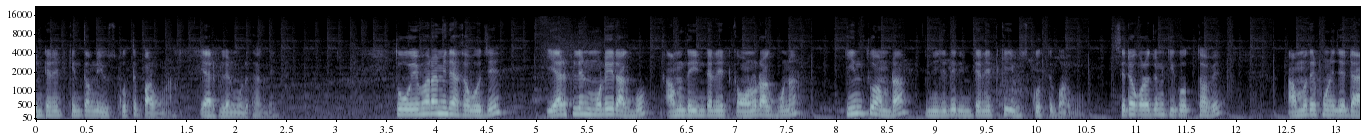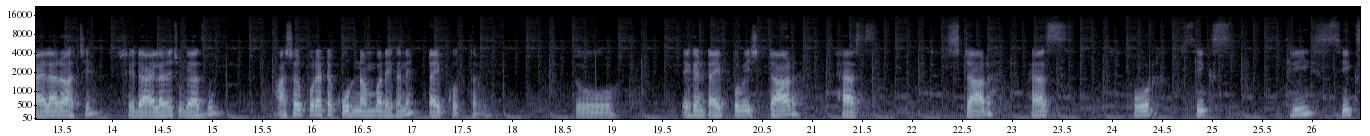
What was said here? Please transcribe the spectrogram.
ইন্টারনেট কিন্তু আমরা ইউজ করতে পারব না এয়ারপ্লেন মোডে থাকলে। তো এবার আমি দেখাবো যে এয়ারপ্লেন মোডেই রাখব, আমাদের ইন্টারনেটকে অনও রাখব না, কিন্তু আমরা নিজেদের ইন্টারনেটকে ইউজ করতে পারব। সেটা করার জন্য কী করতে হবে? আমাদের ফোনে যে ডায়ালার আছে সেই ডায়ালারে চলে আসবে, আসার পর একটা কোড নাম্বার এখানে টাইপ করতে হবে। তো এখানে টাইপ করবে star hash star hash four six three six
